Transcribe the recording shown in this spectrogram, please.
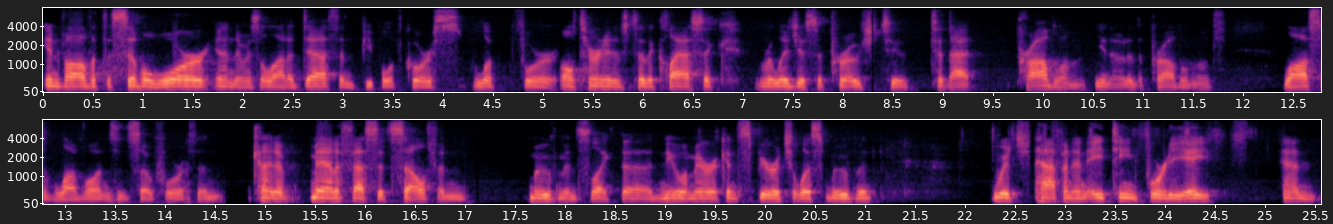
involved with the Civil War and there was a lot of death, and people, of course, looked for alternatives to the classic religious approach to, to that problem, you know, to the problem of loss of loved ones and so forth, and kind of manifests itself in movements like the New American Spiritualist movement, which happened in 1848. And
